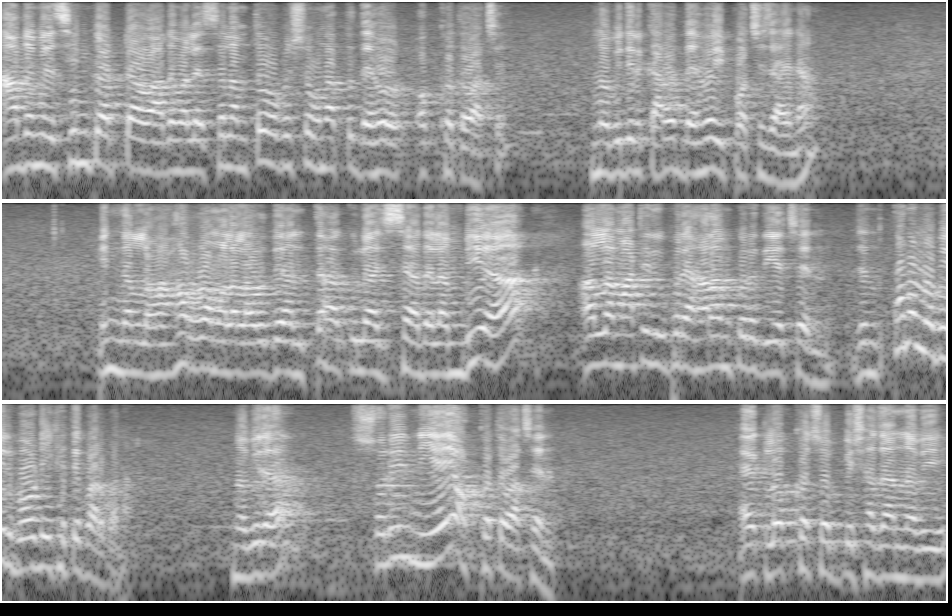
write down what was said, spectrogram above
আদমের সিম কার্ডটাও আদম আলাইসাল্লাম তো অবশ্য ওনার তো দেহ অক্ষত আছে। নবীদের কারও দেহই পচে যায় না। আল্লাহ মাটির উপরে হারাম করে দিয়েছেন যে কোন নবীর বডি খেতে পারবে না। নবীরা শরীর নিয়েই অক্ষত আছেন। এক লক্ষ চব্বিশ হাজার নবী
